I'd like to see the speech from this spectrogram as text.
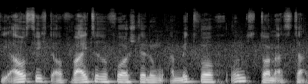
die Aussicht auf weitere Vorstellungen am Mittwoch und Donnerstag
